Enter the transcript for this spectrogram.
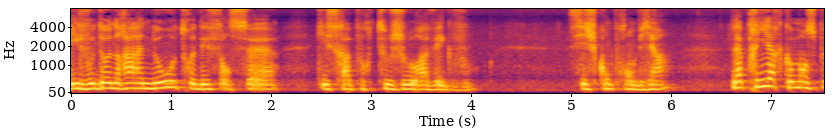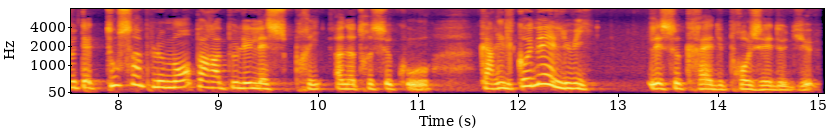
et il vous donnera un autre défenseur qui sera pour toujours avec vous. Si je comprends bien, la prière commence peut-être tout simplement par appeler l'Esprit à notre secours, car il connaît, lui, les secrets du projet de Dieu.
